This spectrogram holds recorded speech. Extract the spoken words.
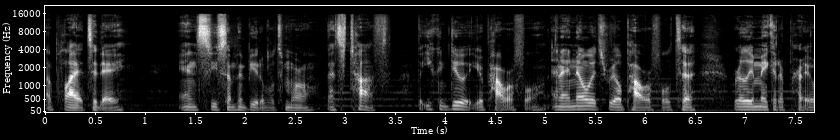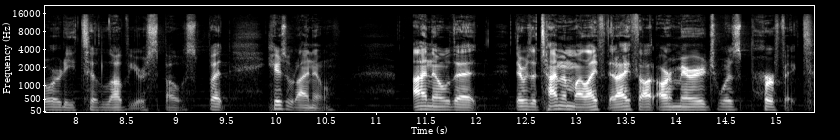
apply it today, and see something beautiful tomorrow. That's tough but you can do it. You're powerful. And I know it's real powerful to really make it a priority to love your spouse. But here's what I know I know that there was a time in my life that I thought our marriage was perfect.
